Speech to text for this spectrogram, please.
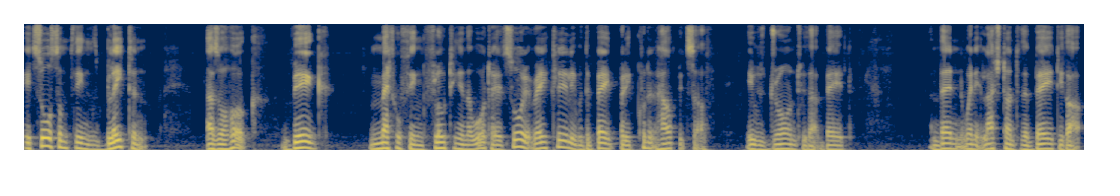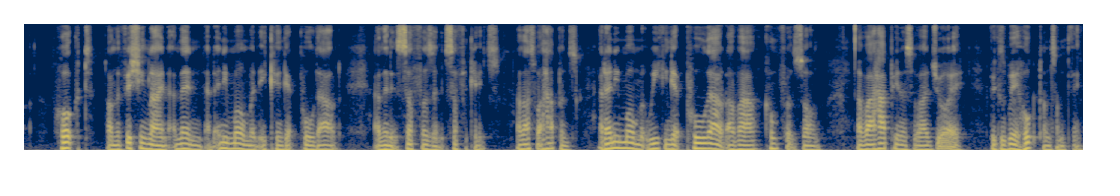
it saw something blatant as a hook, big metal thing floating in the water. It saw it very clearly with the bait, but it couldn't help itself. It was drawn to that bait. And then when it latched onto the bait, it got hooked on the fishing line, and then at any moment it can get pulled out, and then it suffers and it suffocates. And that's what happens. At any moment, we can get pulled out of our comfort zone, of our happiness, of our joy, because we're hooked on something.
